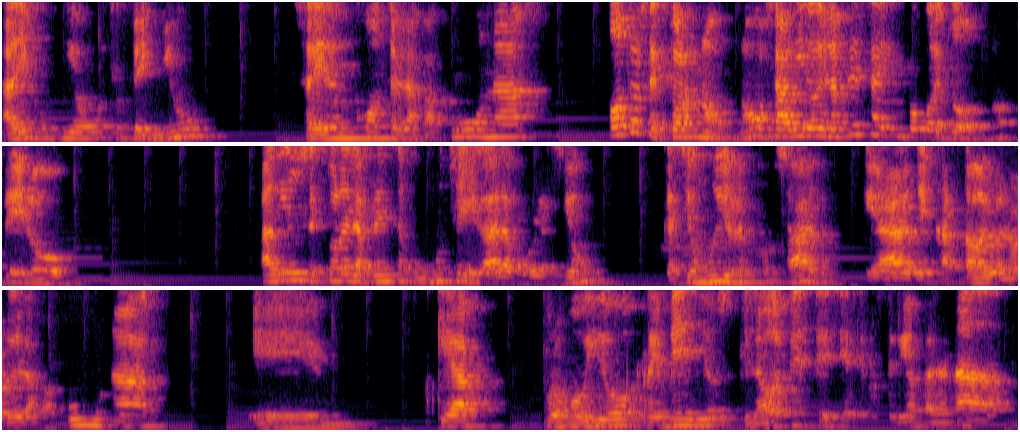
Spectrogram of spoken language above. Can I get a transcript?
ha difundido mucho fake news, se ha ido en contra de las vacunas, Otro sector no, ¿no? O sea, ha habido en la prensa hay un poco de todo, ¿no? Pero ha habido un sector de la prensa con mucha llegada a la población que ha sido muy irresponsable, que ha descartado el valor de las vacunas, eh, que ha promovido remedios que la OMS decía que no servían para nada.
